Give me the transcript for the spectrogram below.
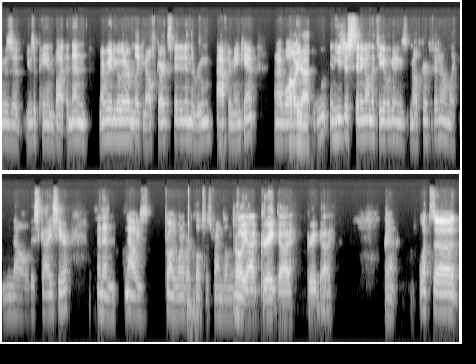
was a he was a pain in the butt. And then remember we had to go get our like mouth guards fitted in the room after main camp. And I walked Oh, in yeah. the room, and he's just sitting on the table getting his mouth guard fitted. I'm like, no, this guy's here. And then now he's probably one of our closest friends on the Oh yeah, great guy, great guy. Yeah. What's uh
